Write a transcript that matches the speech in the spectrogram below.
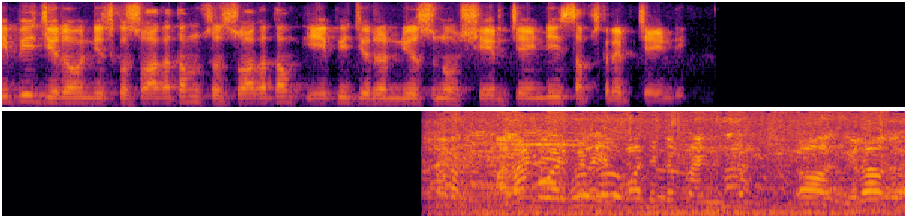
ఏపీ జీరో న్యూస్కు స్వాగతం. సుస్వాగతం. ఏపీ జీరో న్యూస్ను షేర్ చేయండి సబ్స్క్రైబ్ చేయండి. అలాంటి వారి పైన ఎస్మా చట్టం ప్రయోగించడం ఆ, ఎలా ఆ,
